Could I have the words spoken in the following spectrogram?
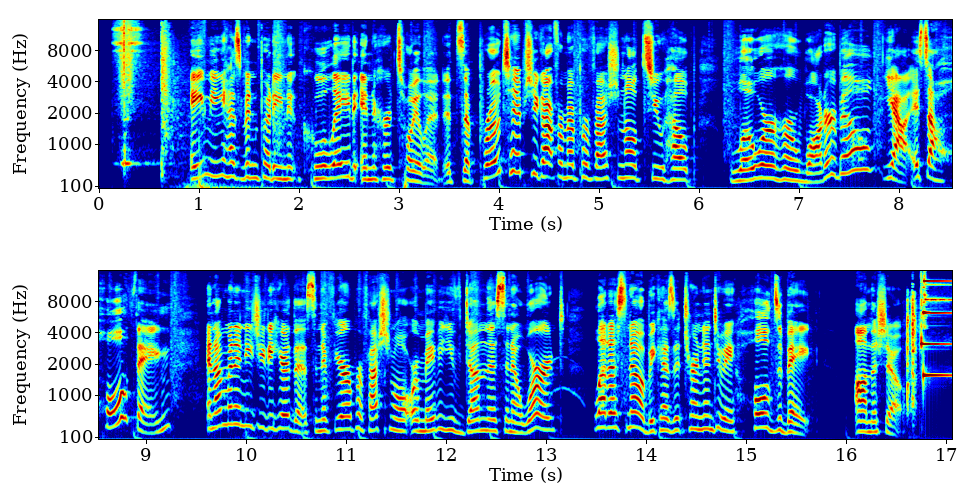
Amy has been putting Kool Aid in her toilet. It's a pro tip she got from a professional to help lower her water bill. Yeah, it's a whole thing. And I'm going to need you to hear this. And if you're a professional or maybe you've done this and it worked, let us know because it turned into a whole debate on the show.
